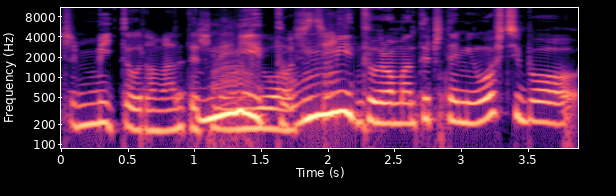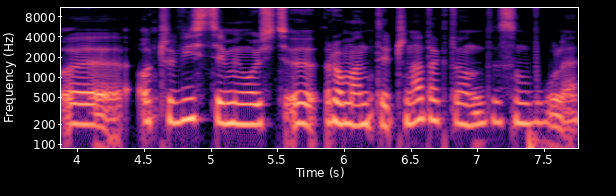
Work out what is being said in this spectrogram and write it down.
Czy mitu romantycznej mitu, miłości? Mitu romantycznej miłości, bo y, oczywiście miłość y, romantyczna, tak to, to są w ogóle,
